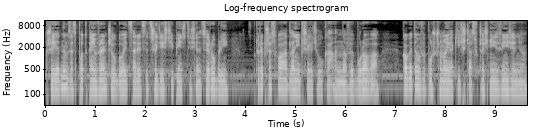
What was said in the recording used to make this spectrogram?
Przy jednym ze spotkań wręczył byłej carycy 35 tysięcy rubli, które przesłała dla niej przyjaciółka Anna Wyburowa. Kobietę wypuszczono jakiś czas wcześniej z więzienia.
